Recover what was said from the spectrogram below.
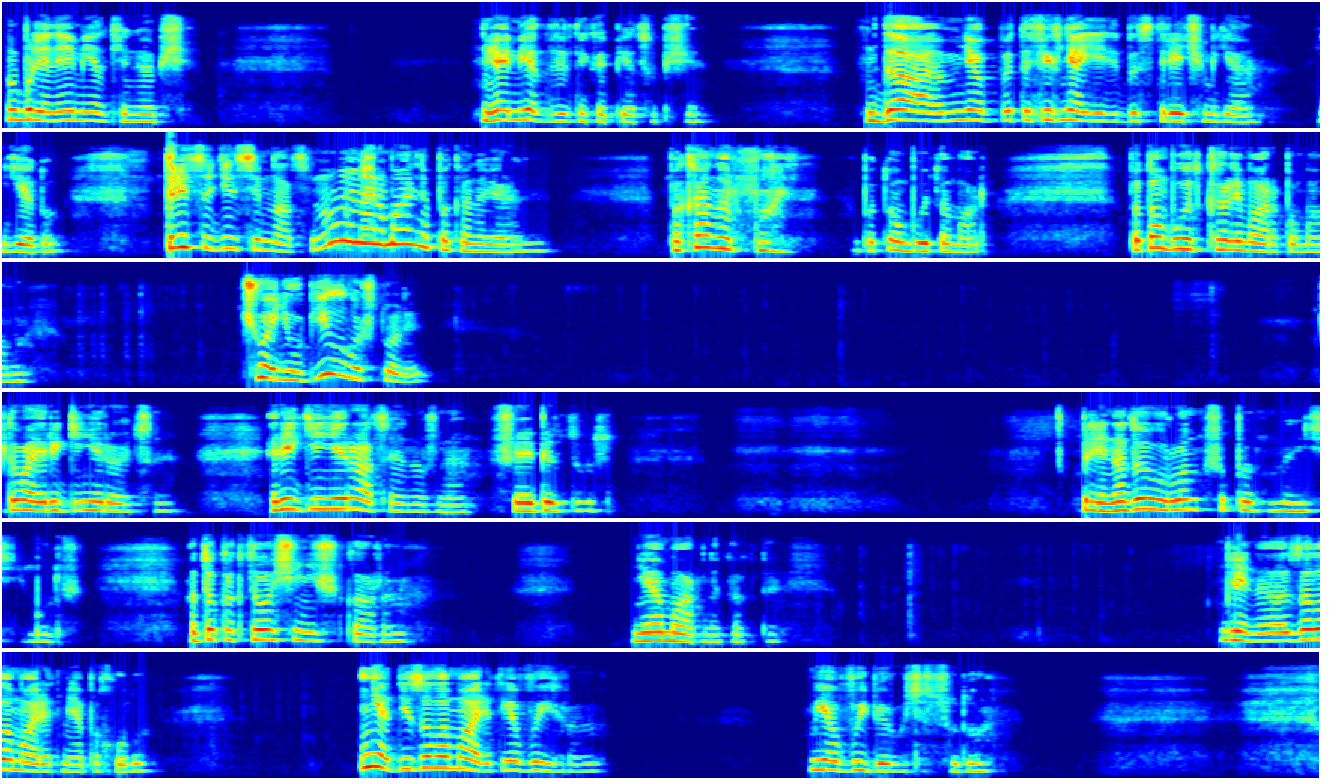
Ну, блин, я медленный вообще. Я медленный капец вообще. Да, у меня эта фигня едет быстрее, чем я еду. 31-17. Ну, нормально пока, наверное. Пока нормально. Потом будет Амар. Потом будет Калимар, по-моему. Чё, я не убил его, что ли? Давай, регенерация. Регенерация нужна. Без... Блин, надо урон, чтобы нанести больше. А то как-то вообще не шикарно. Неомарно как-то. Блин, а заломарят меня, походу. Нет, не заломарят, я выиграю. Я выберусь отсюда.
